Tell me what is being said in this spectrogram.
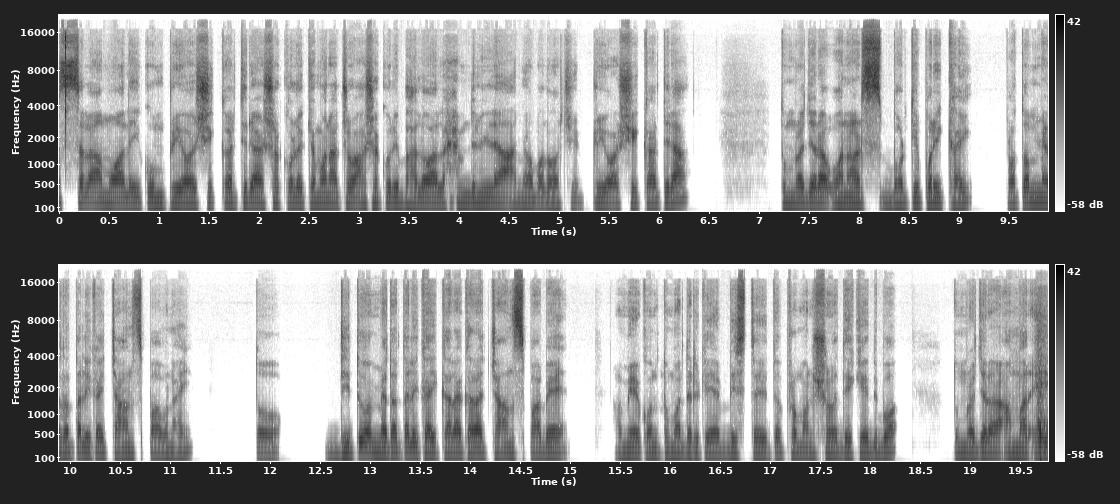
আসসালামু আলাইকুম প্রিয় শিক্ষার্থীরা, সকলে কেমন আছো? আশা করি ভালো, আলহামদুলিল্লাহ, আমিও ভালো আছি। প্রিয় শিক্ষার্থীরা, তোমরা যারা অনার্স ভর্তি পরীক্ষায় প্রথম মেধা তালিকায় চান্স পাও নাই, তো দ্বিতীয় মেধা তালিকায় কারা কারা চান্স পাবে, আমি এখন তোমাদেরকে বিস্তারিত প্রমাণ সহ দেখিয়ে দিব। তোমরা যারা আমার এই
